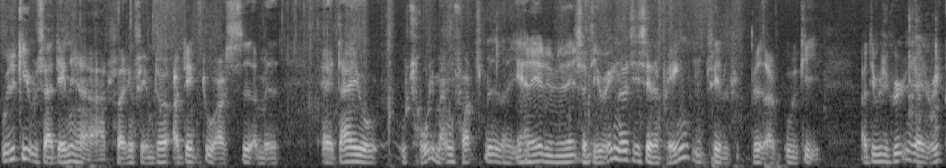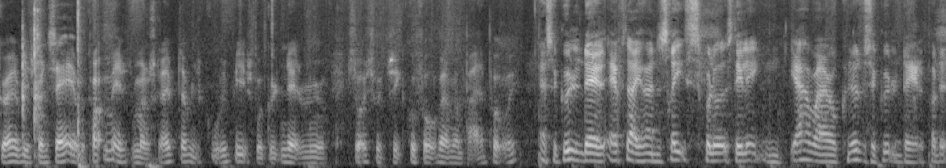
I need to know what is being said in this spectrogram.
udgivelser af denne her art, Frederik 5. og den du også sidder med, der er jo utrolig mange fondsmidler i Ja, det er det nødvendigt. Så det er jo ikke noget, de sætter penge til ved at udgive. Og det ville Gyldendal jo ikke gøre, hvis man sagde, at jeg ville komme med et manuskript, der ville kunne udgives på Gyldendal, ville jo stort set kunne få, hvad man pegede på. Ikke? Altså Gyldendal, efter Johannes Ries forlod stillingen, jeg var jo knyttet til Gyldendal, for det,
